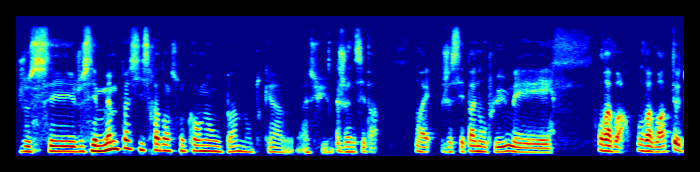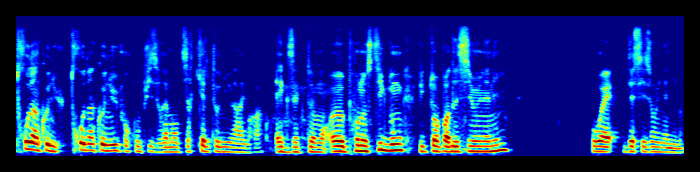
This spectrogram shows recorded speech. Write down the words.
Je sais, je sais même pas s'il sera dans son corner ou pas, mais en tout cas à suivre. Je ne sais pas. Ouais, je sais pas non plus, mais on va voir, on va voir. Trop d'inconnus, trop d'inconnus pour qu'on puisse vraiment dire quel Tony arrivera. Exactement. Euh, pronostic donc, victoire par décision unanime? Ouais, décision unanime.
